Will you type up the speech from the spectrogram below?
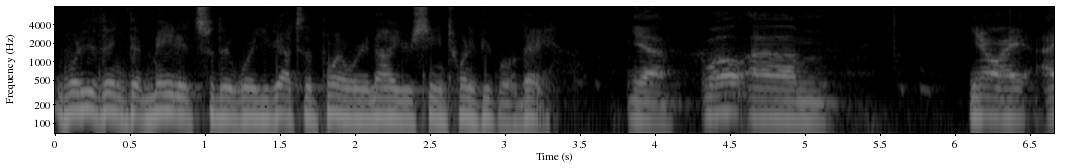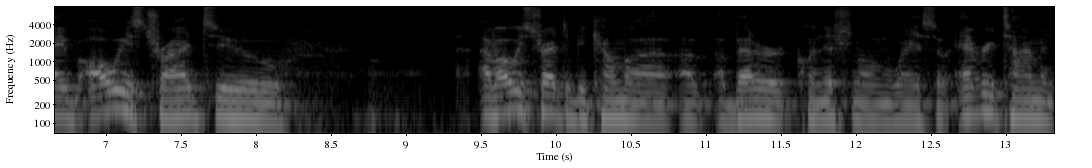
What do you think that made it so that where you got to the point where now you're seeing 20 people a day? Yeah. Well, um, you know, I, I've always tried to. I've always tried to become a, a, a better clinician along the way. So every time an-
